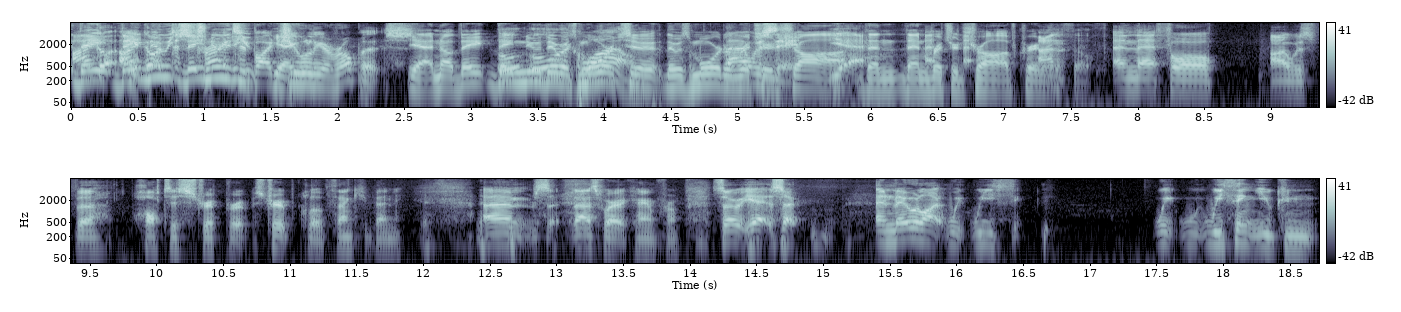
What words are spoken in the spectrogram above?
I they got, they I got knew they knew distracted you, by yeah, Julia Roberts. Yeah, no, they they Ul- knew there was more Wilde. to there was more to That Richard Shaw yeah. than than Richard Shaw of Cradle and, Filth. and therefore I was the hottest stripper at the strip club. Thank you, Benny. Um, so that's where it came from. So yeah, so and they were like, we we th- we we think you can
